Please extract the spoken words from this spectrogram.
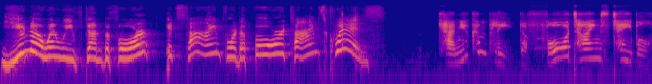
You know when we've done before. It's time for the four times quiz. Can you complete the four times table?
